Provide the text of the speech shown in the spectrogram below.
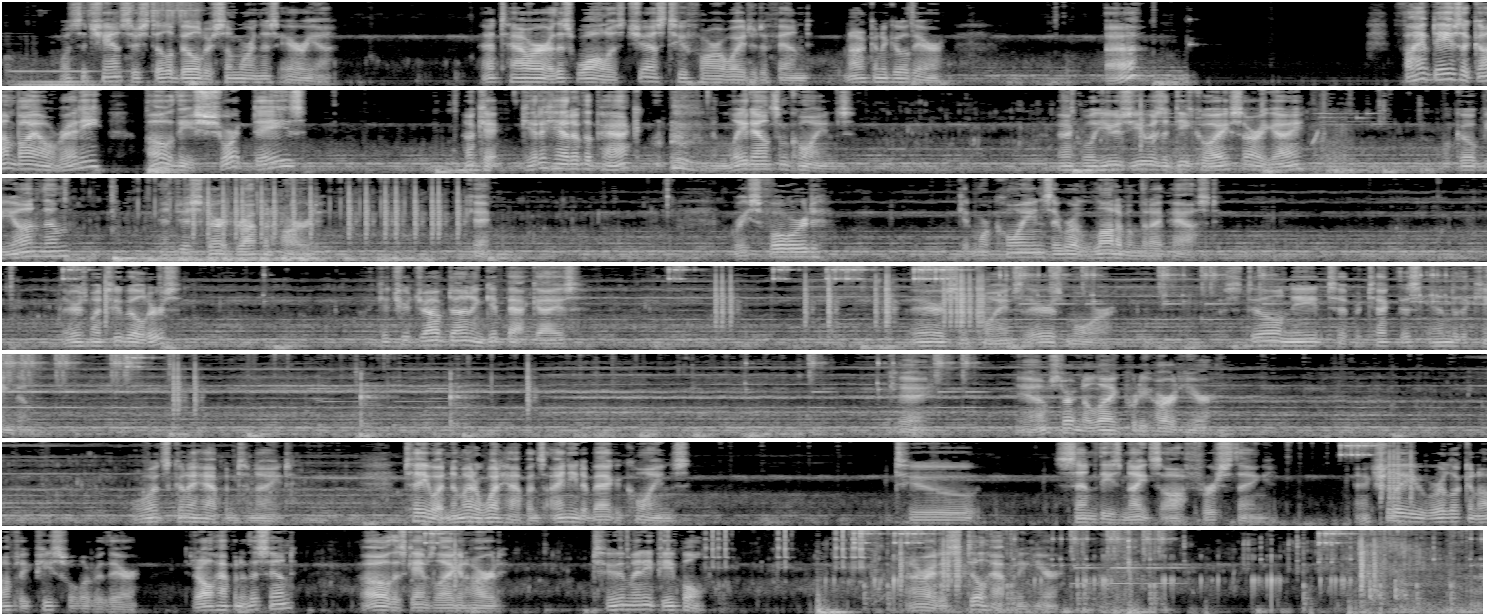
What's the chance there's still a builder somewhere in this area? That tower, or this wall, is just too far away to defend. I'm not going to go there. Uh? Five days have gone by already? Oh, these short days? Okay, get ahead of the pack and lay down some coins. In fact, we'll use you as a decoy. Sorry, guy. We'll go beyond them and just start dropping hard. Okay. Race forward. Get more coins. There were a lot of them that I passed. There's my two builders. Get your job done and get back, guys. There's some coins. There's more. I still need to protect this end of the kingdom. Okay. Yeah, I'm starting to lag pretty hard here. What's going to happen tonight? Tell you what, no matter what happens, I need a bag of coins to send these knights off first thing. Actually, we're looking awfully peaceful over there. Did it all happen to this end? Oh, this game's lagging hard. Too many people. Alright, it's still happening here.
